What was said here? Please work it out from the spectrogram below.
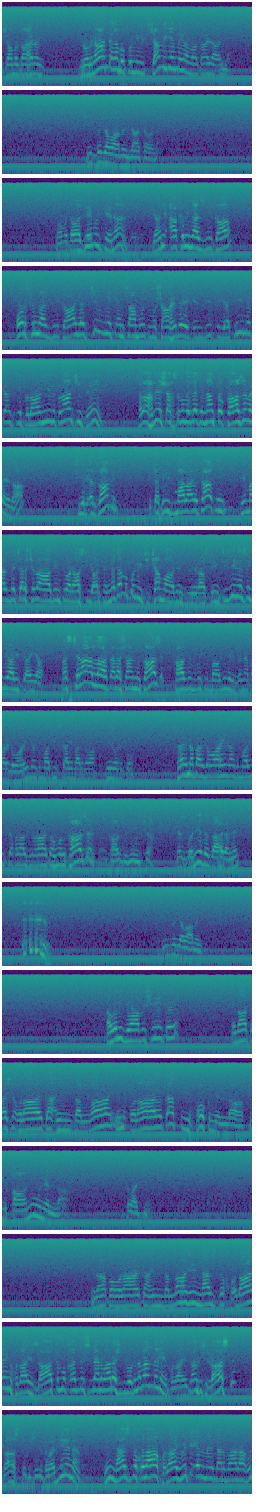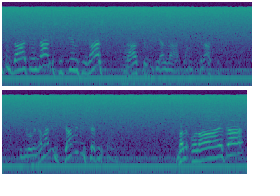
شام ظاہراً دروگ نہ آن دگا بکلی شام بھی بگین دگا باقاعدہ آئیہ چیز دو جواب اللہ تعالی شما متوجہ بودتے نا یعنی عقلی نزدیکا عرف نزدیکا یک چیز ایک انسان بود مشاہدے گندی تو یقین کہ یہ پلانی پلان چیزیں فلا ہمیں شخص مگزے کہ نان تو کاظم ہے دا یہ الزام ہے یہ تکلیف مالا ہوتا کہ یہ مرد بچر شدا آدم تو راستی آرتے نکم کلی چی چم آدم تو راستی ان چیزی نہیں سکھ بیاری پیائی پس چرا اللہ تعالی شان نکاز کاظم کچھ باوجود ہے۔ دو نفر گواہی نہ کہ مادی سائی مردوا یہ رول کو سائی نفر گواہی نہ کہ مادی سے فلاس مرائے کہ ہم الکاز کاظمون چرا۔ کس بنی ہے ظاہرہ ہے دو جواب ہے۔ اولی جواب ہے کہ اذا کہتے ہیں اولائک عند اللہ یعنی اولائک فی حکم اللہ، فی قانون اللہ. توجہ. اذا فاولائک عند اللہ یعنی نزد خدا یعنی خدای ذات مقدس دربارش دروگ نہ بندگیں خدای ذات کسی راست راست کسی متوجہ ہے نا؟ این نزد خدا، خدای ویت علم دربارا ویت ذات ذات سچی بشی راست راست بشی اللہ. راست این لوگ نمانی چامی نیستی بل اولائک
